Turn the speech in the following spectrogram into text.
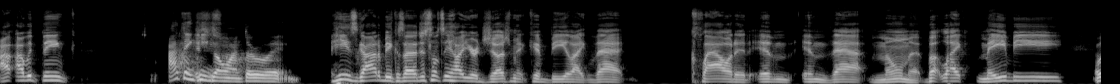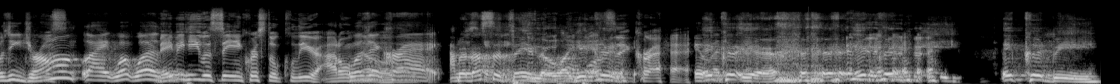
I, I would think I think he's going through it. He's gotta be because I just don't see how your judgment could be like that clouded in in that moment. But like maybe Was he drunk? like what was? maybe it? he was seeing crystal clear. I don't know. was know. it like- crack? I'm but just that's the thing, though. Like it could, it crack? It it could, yeah, it could be. It could be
